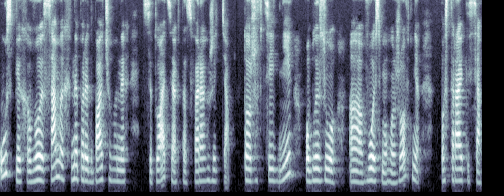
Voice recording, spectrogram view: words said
успіх в самих непередбачуваних ситуаціях та сферах життя. Тож в ці дні поблизу е, 8 жовтня постарайтеся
